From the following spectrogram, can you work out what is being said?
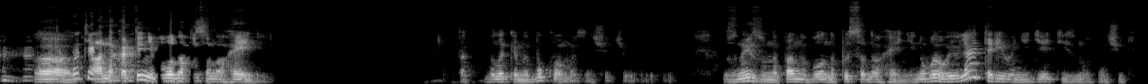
Ага. Е, от як а на картині було написано геній. Так, великими буквами, значить, е, знизу, напевно, було написано геній. Ну, ви уявляєте рівень ідіотізму? Значить,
